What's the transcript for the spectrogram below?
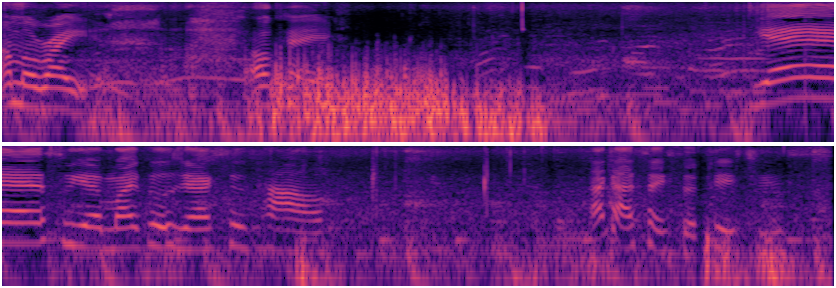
I'm gonna write. Okay. Yes, we at Michael Jackson's house. I gotta take some pictures.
